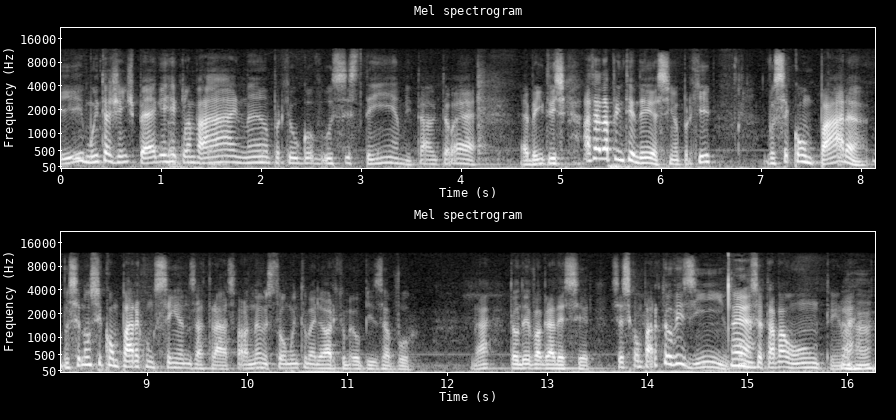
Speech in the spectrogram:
E muita gente pega e reclama, ai, não, porque o, o sistema e tal. Então é, é bem triste. Até dá para entender, assim, ó, porque você compara, você não se compara com 100 anos atrás. Fala, não, estou muito melhor que o meu bisavô. Né? Então devo agradecer. Você se compara com o teu vizinho, como É. você estava ontem, né? Aham.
